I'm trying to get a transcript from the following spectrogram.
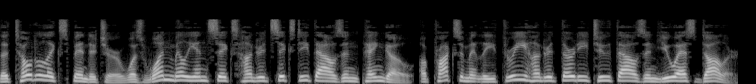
The total expenditure was 1,660,000 pengo, approximately 332,000 US dollar.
